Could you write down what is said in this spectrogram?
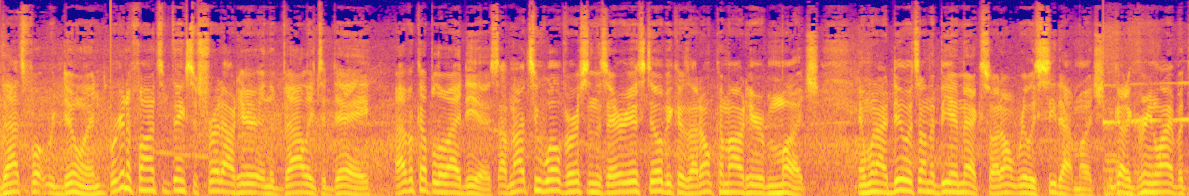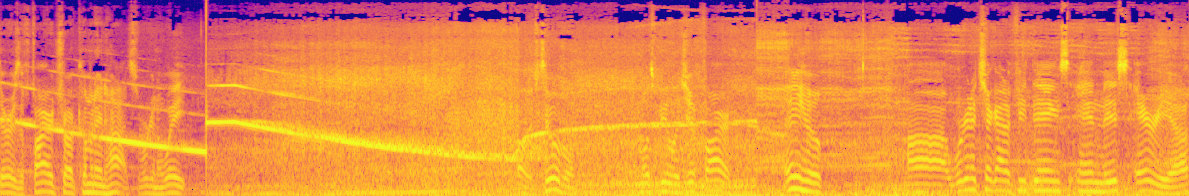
that's what we're doing. We're gonna find some things to shred out here in the valley today. I have a couple of ideas. I'm not too well versed in this area still because I don't come out here much. And when I do, it's on the BMX, so I don't really see that much. We got a green light, but there is a fire truck coming in hot, so we're gonna wait. Oh, there's two of them. Must be legit fire. Anywho, uh, we're gonna check out a few things in this area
